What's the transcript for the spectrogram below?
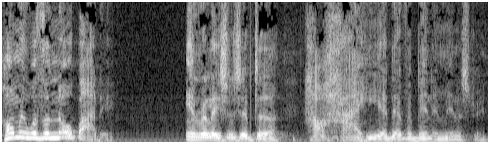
Homie was a nobody in relationship to how high he had ever been in ministry.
